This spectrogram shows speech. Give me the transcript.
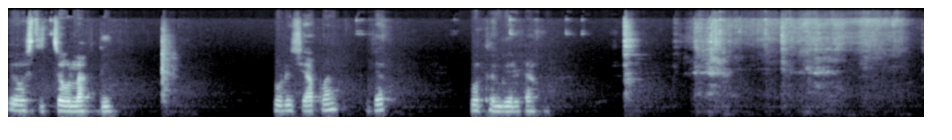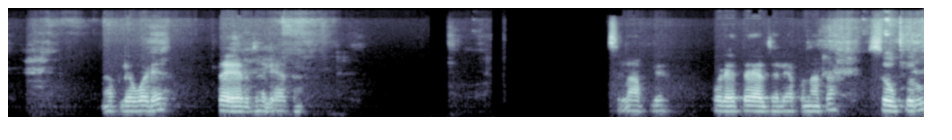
व्यवस्थित चव लागते. थोडीशी आपण त्याच्यात कोथिंबीर टाकू. आपल्या वड्या तयार झाल्या आता. चला आपल्या वड्या तयार झाल्या. आपण आता सर्व करू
